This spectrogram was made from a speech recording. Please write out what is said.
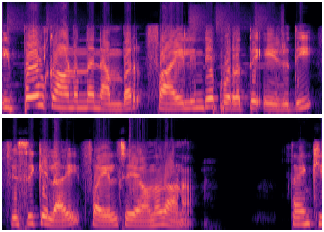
ഇപ്പോൾ കാണുന്ന നമ്പർ ഫയലിന്റെ പുറത്ത് എഴുതി ഫിസിക്കലായി ഫയൽ ചെയ്യാവുന്നതാണ്. താങ്ക്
